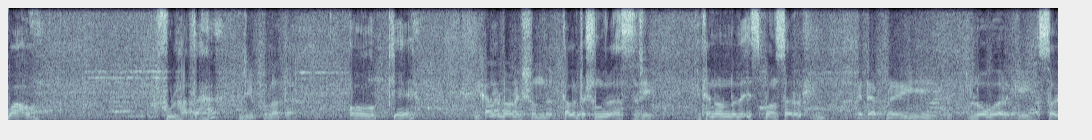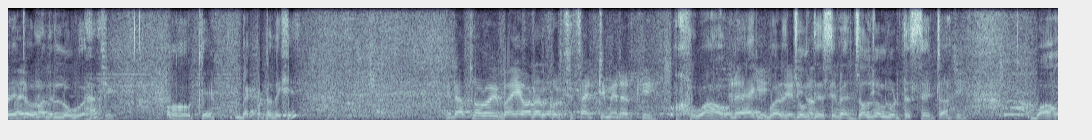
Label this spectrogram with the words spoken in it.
ওয়াও। ফুল হাতা হ্যাঁ? জি ফুল হাতা। ওকে। কালারটা অনেক সুন্দর। কালারটা সুন্দর আছে। জি। এখানে ওনাদের স্পন্সর এটা আপনার এই লোগো আর কি। সরি এটা ওনাদের লোগো হ্যাঁ? জি। ওকে ব্যাকপাটটা দেখি। এটা আপনার ওই ভাই অর্ডার করছে চার টিমের আর কি। ওয়াও একবারে জ্বলতেছে হচ্ছে? ভাই জল জল করতেছে এটা। জি। ওয়াও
